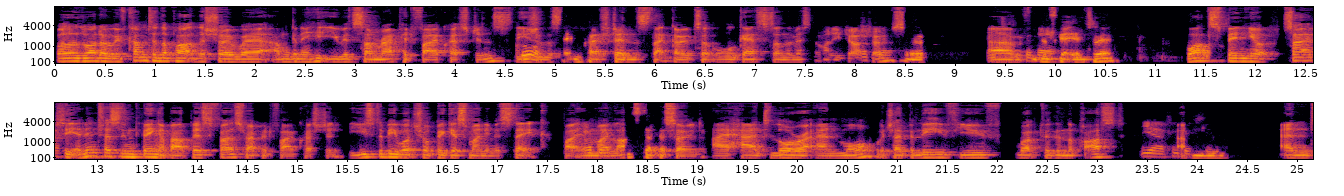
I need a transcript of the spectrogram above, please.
Well, Eduardo, we've come to the part of the show where I'm going to hit you with some rapid fire questions. These cool. are the same questions that go to all guests on the Mr. Money Jar okay. show. So um, let's get into it. What's been your so actually an interesting thing about this first rapid fire question? It used to be what's your biggest money mistake, but in okay. my last episode, I had Laura Ann Moore, which I believe you've worked with in the past. Yeah, um, and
